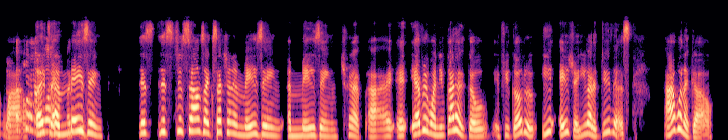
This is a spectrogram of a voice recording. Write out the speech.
Wow, it's like. Amazing. This this just sounds like such an amazing, amazing trip. I, I everyone, you've got to go. If you go to Asia, you got to do this. I want to go.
